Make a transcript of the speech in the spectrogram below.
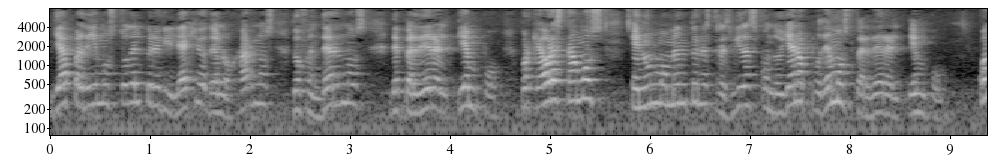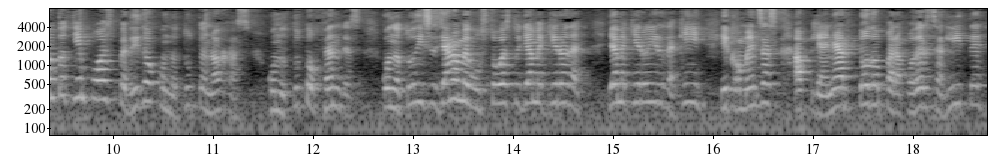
ya perdimos todo el privilegio de enojarnos, de ofendernos, de perder el tiempo, porque ahora estamos en un momento en nuestras vidas cuando ya no podemos perder el tiempo. ¿Cuánto tiempo has perdido cuando tú te enojas, cuando tú te ofendes, cuando tú dices, ya no me gustó esto, ya me quiero, ya me quiero ir de aquí y comienzas a planear todo para poder salirte,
